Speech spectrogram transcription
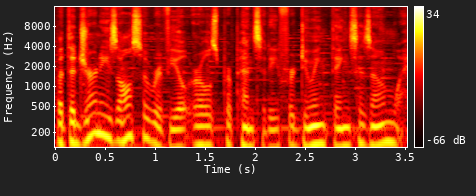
But the journeys also reveal Earl's propensity for doing things his own way.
